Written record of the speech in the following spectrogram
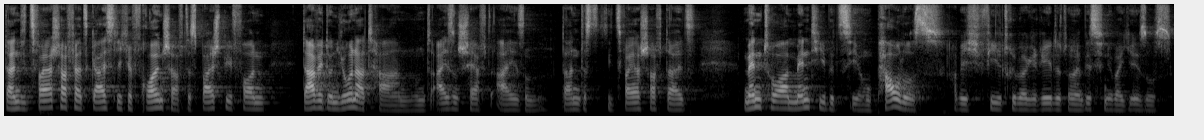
Dann die Zweierschaft als geistliche Freundschaft, das Beispiel von David und Jonathan und Eisen schärft Eisen. Dann das, die Zweierschaft als Mentor-Mentee-Beziehung. Paulus habe ich viel drüber geredet und ein bisschen über Jesus.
